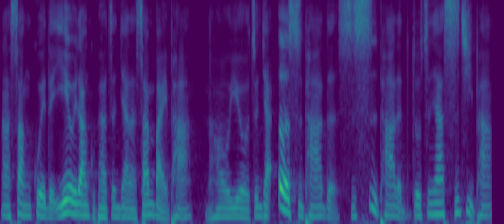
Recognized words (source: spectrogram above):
那上柜的也有一档股票增加了三百趴，然后也有增加二十趴的、十四趴的，都增加十几趴，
